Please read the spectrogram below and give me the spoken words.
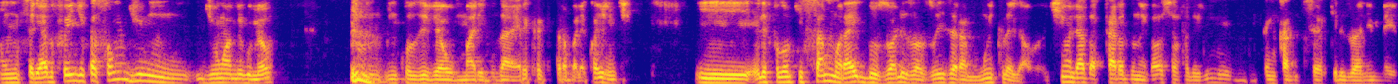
um seriado, foi indicação de um, de um amigo meu, inclusive é o marido da Erika, que trabalha com a gente. E ele falou que Samurai dos Olhos Azuis era muito legal. Eu tinha olhado a cara do negócio e falei, hum, tem cara de ser aqueles animes meio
